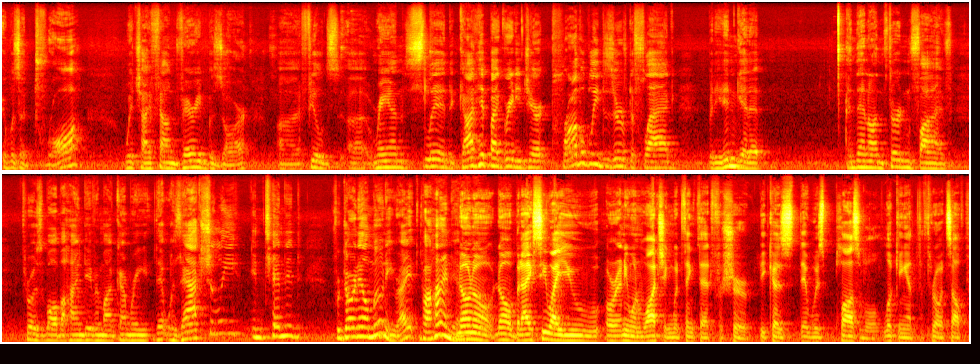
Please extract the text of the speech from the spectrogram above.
it was a draw, which I found very bizarre. Uh, Fields uh, ran, slid, got hit by Grady Jarrett, probably deserved a flag, but he didn't get it. And then on third and five, throws the ball behind David Montgomery that was actually intended for Darnell Mooney, right? Behind him. No, no, no. But I see why you or anyone watching would think that for sure because it was plausible looking at the throw itself.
